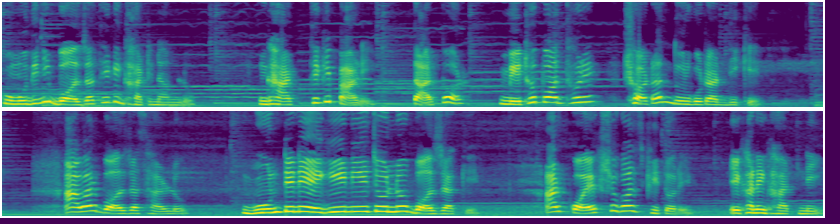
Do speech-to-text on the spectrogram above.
কুমুদিনী বজরা থেকে ঘাটে নামলো। ঘাট থেকে পারে, তারপর মেঠো পথ ধরে শটান দুর্গটার দিকে। আবার বজরা ছাড়লো। গুণ টেনে এগিয়ে নিয়ে চলল বজরাকে। আর কয়েকশো গজ ভিতরে, এখানে ঘাট নেই,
